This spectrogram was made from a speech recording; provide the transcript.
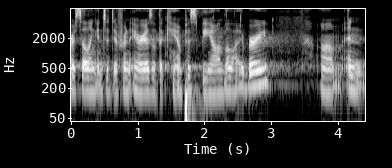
are selling into different areas of the campus beyond the library. Um, and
